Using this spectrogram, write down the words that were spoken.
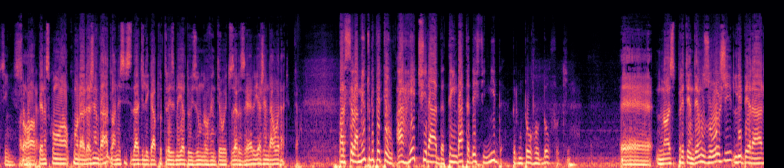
sim. Hora só marcada. apenas com, com horário agendado. Há necessidade de ligar para o 3621-9800 e agendar o horário. Tá. Parcelamento do IPTU. A retirada tem data definida? Perguntou o Rodolfo aqui. É, nós pretendemos hoje liberar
